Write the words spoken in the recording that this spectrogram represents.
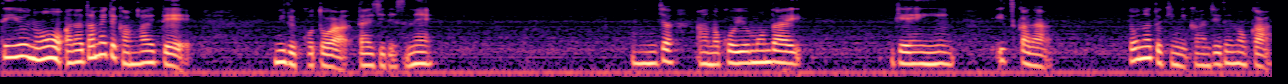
ていうのを改めて考えてみることが大事ですね。んじゃああのこういう問題原因いつからどんな時に感じるのか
